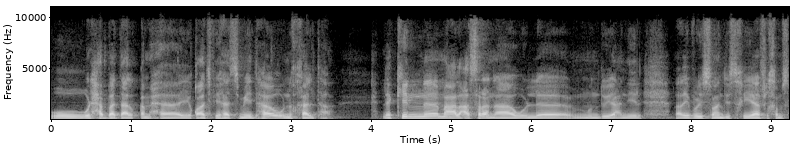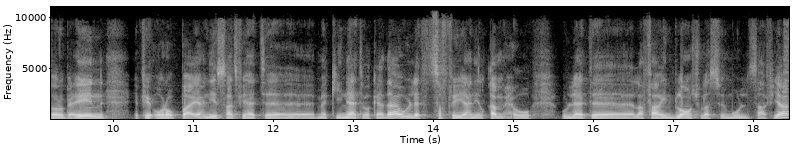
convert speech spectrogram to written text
والحبة تاع القمح يقعد فيها سميدها ونخالتها. لكن مع العصرنه منذ يعني révolution industrielle في 45 في أوروبا يعني صارت فيها ماكينات وكذا ولات تصفي يعني القمح ولات la farine blanche و la semoule صافية.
